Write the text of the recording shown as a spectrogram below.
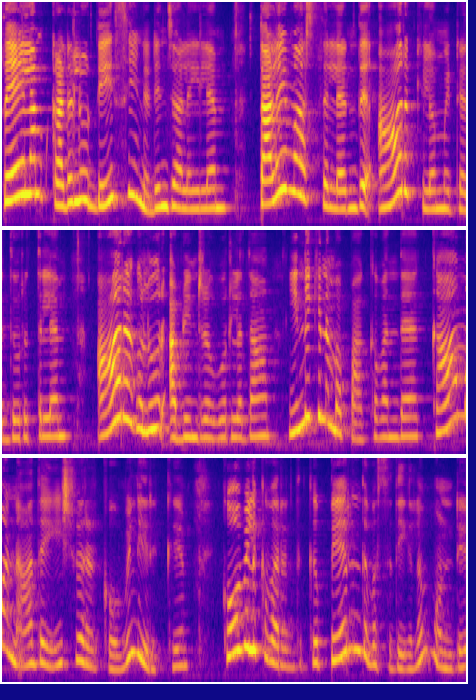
சேலம் கடலூர் தேசிய நெடுஞ்சாலையில் தலைவாசல்லேருந்து ஆறு கிலோமீட்டர் தூரத்தில் ஆரகலூர் அப்படின்ற ஊரில் தான் இன்றைக்கி நம்ம பார்க்க வந்த காமநாத ஈஸ்வரர் கோவில் இருக்குது கோவிலுக்கு வர்றதுக்கு பேருந்து வசதிகளும் உண்டு.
